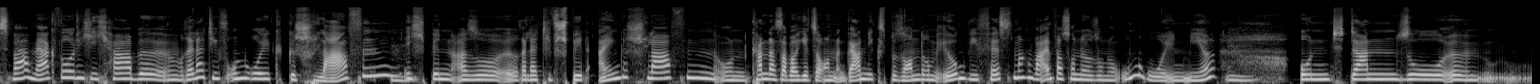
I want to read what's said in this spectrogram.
Es war merkwürdig. Ich habe ähm, relativ unruhig geschlafen. Mhm. Ich bin also äh, relativ spät eingeschlafen und kann das aber jetzt auch gar nichts Besonderem irgendwie festmachen. War einfach so eine, so eine Unruhe in mir. Mhm. Und dann so ähm,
